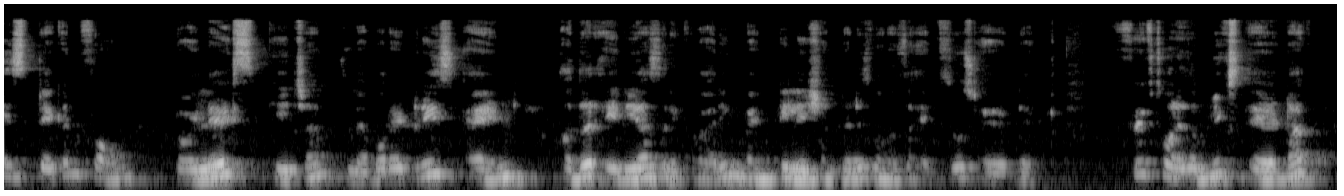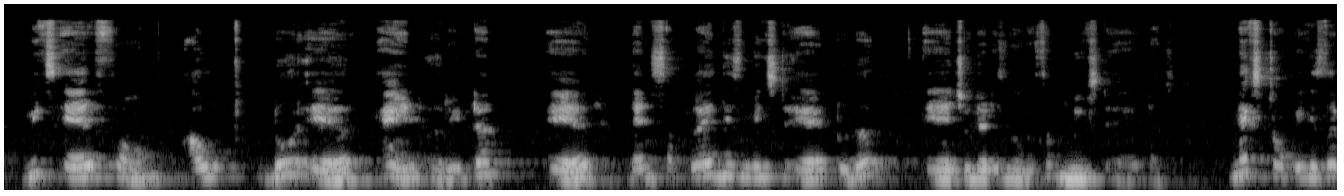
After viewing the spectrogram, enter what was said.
is taken from toilets, kitchen, laboratories, and other areas requiring ventilation. That is known as the exhaust air duct. Fifth one is a mixed air duct. Mixed air from outdoor air and return air, then supply this mixed air to the AHU that is known as a mixed air duct. Next topic is the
